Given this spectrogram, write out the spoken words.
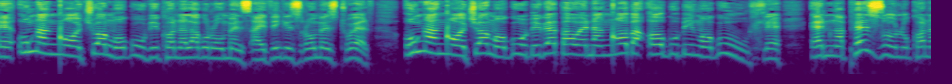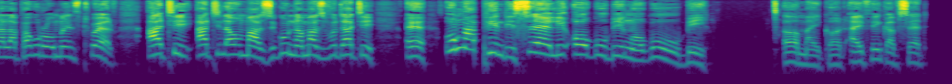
eh, unganqotshwa ngokubi khona la kuRomans i think it's Romans 12 unganqotshwa ngokubi kepha wena nqoba okubi ngokuhle. And ngaphezulu khona lapha kuRomans 12 athi athi lawo mazwi kunamazwi futhi athi eh, ungaphindiseli okubi ngokubi. Oh my God, I think I've said,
